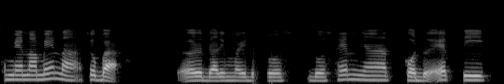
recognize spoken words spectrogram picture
semena-mena. Coba eh, dari mulai dos, dosennya, kode etik,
